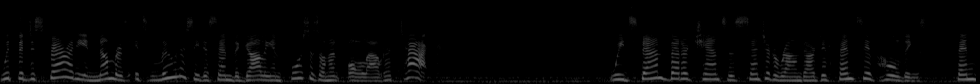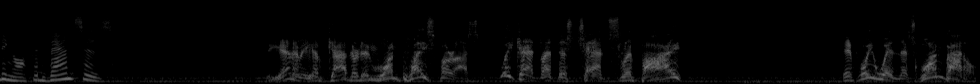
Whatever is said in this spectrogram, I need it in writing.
With the disparity in numbers, it's lunacy to send the Gallian forces on an all-out attack. We'd stand better chances centered around our defensive holdings, fending off advances. The enemy have gathered in one place for us. We can't let this chance slip by. If we win this one battle,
